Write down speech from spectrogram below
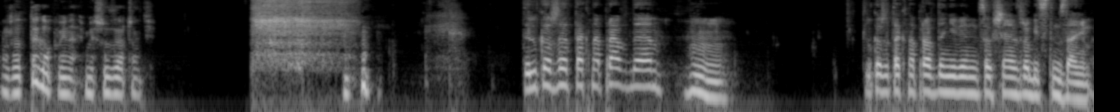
Może od tego powinnaś Mieszu zacząć. Tylko, że tak naprawdę. Hmm. Tylko, że tak naprawdę nie wiem, co chciałem zrobić z tym zdaniem.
